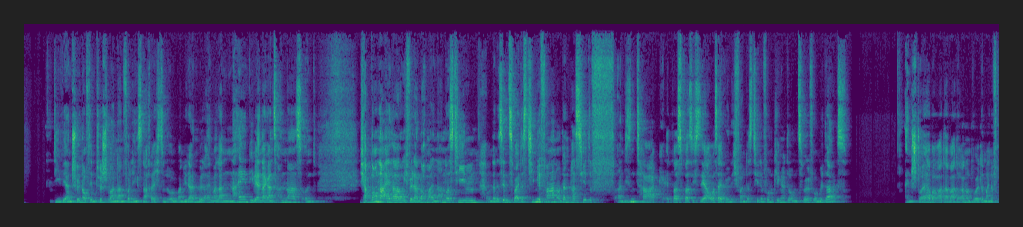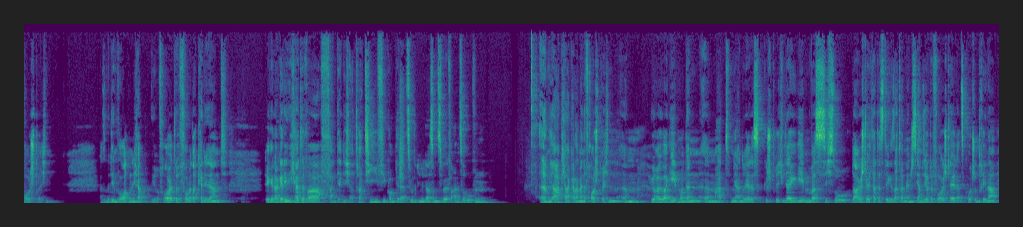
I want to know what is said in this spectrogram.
die werden schön auf dem Tisch wandern von links nach rechts und irgendwann wieder im Mülleimer landen. Nein, die werden da ganz anders und ich habe noch eine Einladung, ich will da noch mal ein anderes Team und dann ist sie ein zweites Team gefahren und dann passierte an diesem Tag etwas, was ich sehr außergewöhnlich fand. Das Telefon klingelte um 12 Uhr mittags. Ein Steuerberater war dran und wollte meine Frau sprechen. Also mit den Worten, ich habe Ihre Frau heute Vormittag kennengelernt. Der Gedanke, den ich hatte, war, fand er dich attraktiv? Wie kommt er dazu, dich mittags um 12 Uhr anzurufen? Ähm, ja, klar kann er meine Frau sprechen, ähm, Hörer übergeben und dann ähm, hat mir Andrea das Gespräch wiedergegeben, was sich so dargestellt hat, dass der gesagt hat, Mensch, Sie haben sich heute vorgestellt als Coach und Trainer.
